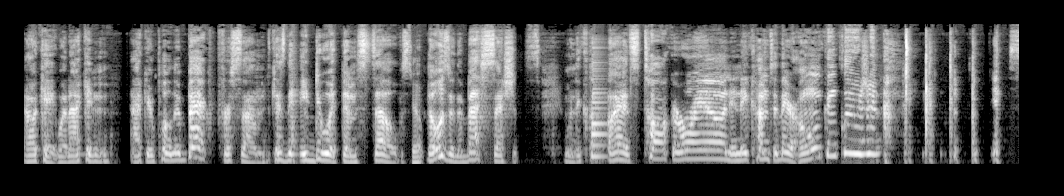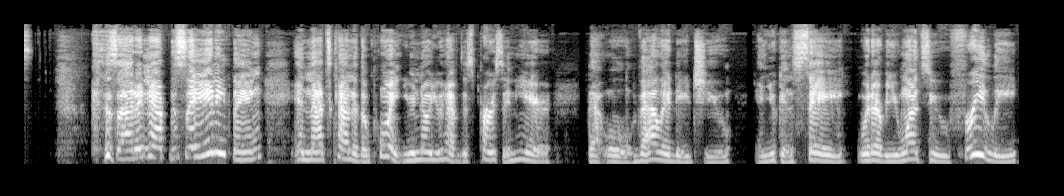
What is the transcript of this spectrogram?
okay, well I can I can pull it back for some because they do it themselves. Those are the best sessions when the clients talk around and they come to their own conclusion. yes, because I didn't have to say anything, and that's kind of the point. You know, you have this person here that will validate you and you can say whatever you want to freely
